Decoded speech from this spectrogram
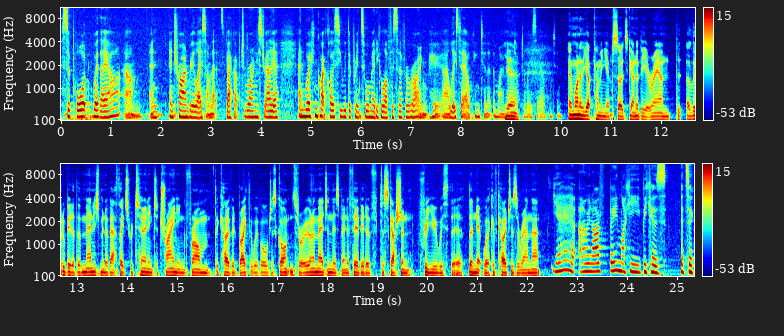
support where they are, um, and and try and relay some of that back up to Rowing Australia, and working quite closely with the principal medical officer for Rowing, who uh, Lisa Elkington at the moment, Yeah. Dr. Lisa Elkington. and one of the upcoming episodes going to be around the, a little bit of the management of athletes returning to training from the COVID break that we've all just gone through. And imagine there's been a fair bit of discussion for you with the, the network of coaches around that. Yeah, I mean, I've been lucky because it's a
